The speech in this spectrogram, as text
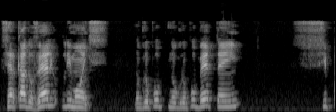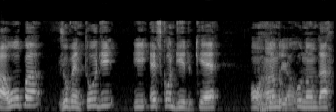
Cercado Velho, Limões. No grupo, no grupo B tem Cipaúba, Juventude e Escondido, que é honrando o nome da,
